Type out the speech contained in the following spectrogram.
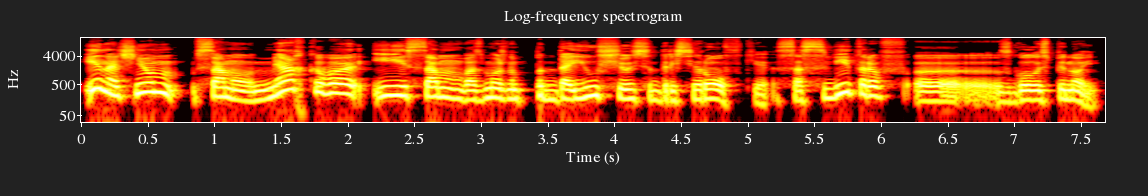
И начнем с самого мягкого и самого, возможно, поддающегося дрессировке, со свитеров э, с голой спиной.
